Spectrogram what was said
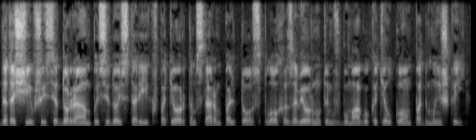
Дотащившийся до рампы седой старик в потертом старом пальто с плохо завернутым в бумагу котелком под мышкой —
